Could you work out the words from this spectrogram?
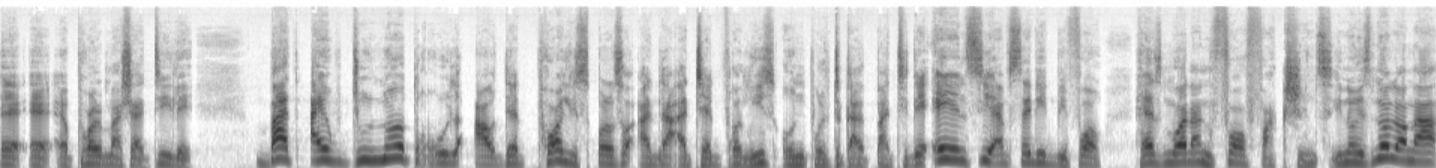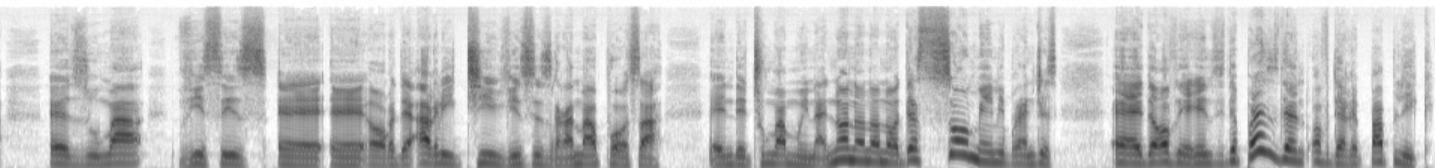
uh, uh, uh, Paul Mashatile. But I do not rule out that Paul is also under attack from his own political party. The ANC, I've said it before, has more than four factions. You know, it's no longer uh, Zuma versus, uh, uh, or the RET versus Ramaphosa and the Thuma Mina. No, no, no, no. There's so many branches uh, of the ANC. The president of the republic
